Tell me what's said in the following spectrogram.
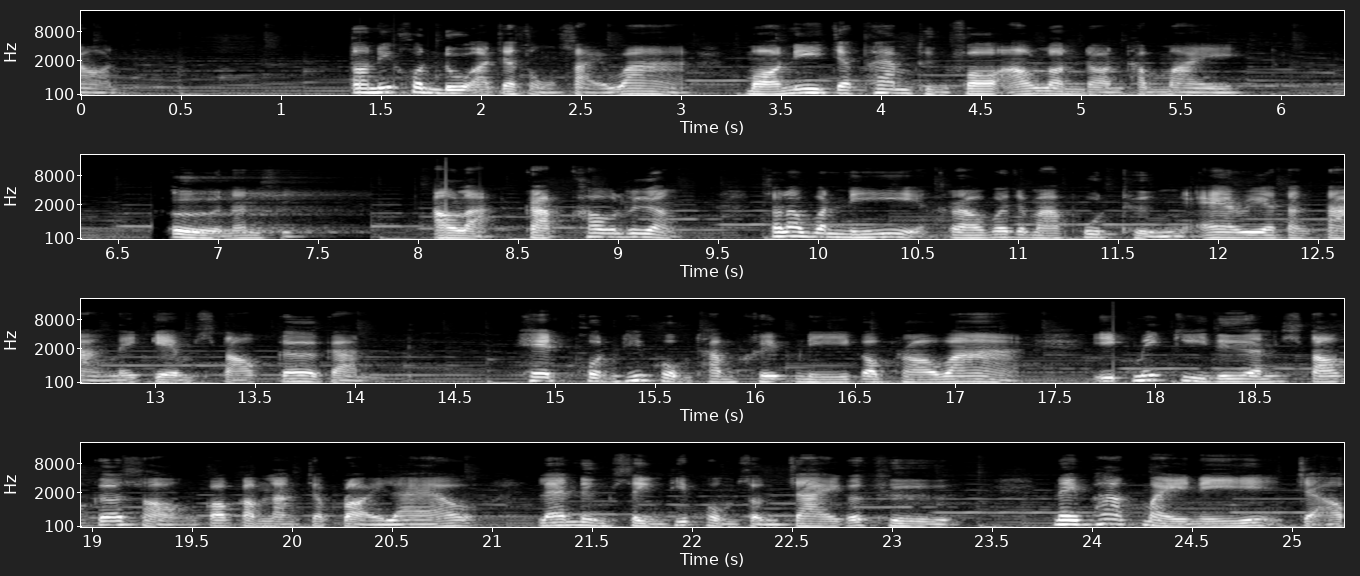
นอน ตอนนี้คนดูอาจจะสงสัยว่า หมอนี่จะแพร่มถึง Fallout London ทำไม เออ นั่นสิ เอาล่ะกลับเข้าเรื่องสำหรับวันนี้เราก็จะมาพูดถึง Area ต่างๆ ในเกม Stalker กัน เหตุผลที่ผมทำคลิปนี้ก็เพราะว่า อีกไม่กี่เดือน Stalker 2 ก็กำลังจะปล่อยแล้ว และหนึ่งสิ่งที่ผมสนใจก็คือ ในภาคใหม่นี้จะเอา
